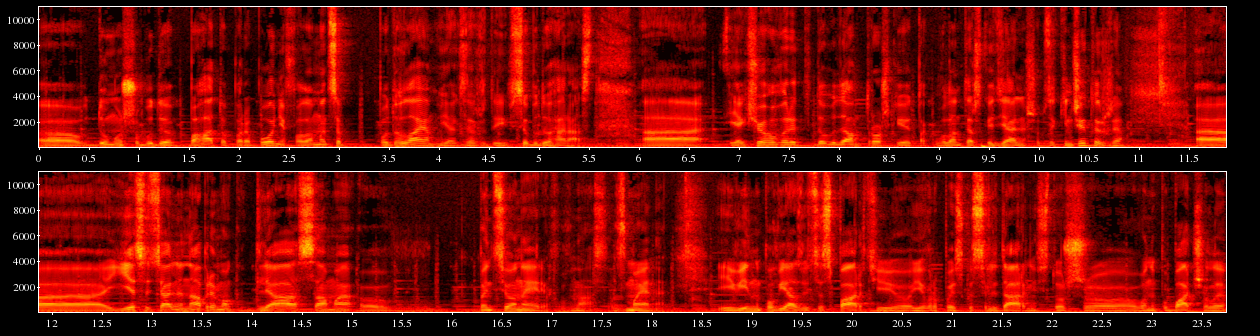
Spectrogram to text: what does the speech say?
е, думаю, що буде багато перепонів, але ми це подолаємо, як завжди, і все буде гаразд. А якщо говорити, додам трошки так волонтерської діяльності, щоб закінчити вже. А, є соціальний напрямок для саме пенсіонерів в нас, в мене. І він пов'язується з партією Європейська Солідарність. Тож вони побачили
